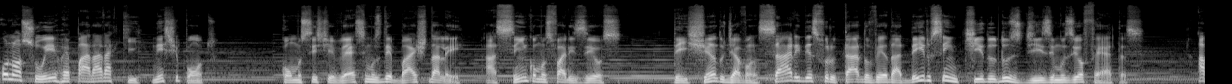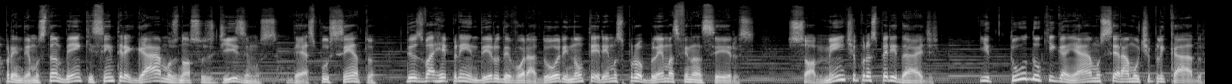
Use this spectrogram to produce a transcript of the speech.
o nosso erro é parar aqui, neste ponto, como se estivéssemos debaixo da lei, assim como os fariseus, deixando de avançar e desfrutar do verdadeiro sentido dos dízimos e ofertas. Aprendemos também que se entregarmos nossos dízimos, 10%, Deus vai repreender o devorador e não teremos problemas financeiros, somente prosperidade. E tudo o que ganharmos será multiplicado,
